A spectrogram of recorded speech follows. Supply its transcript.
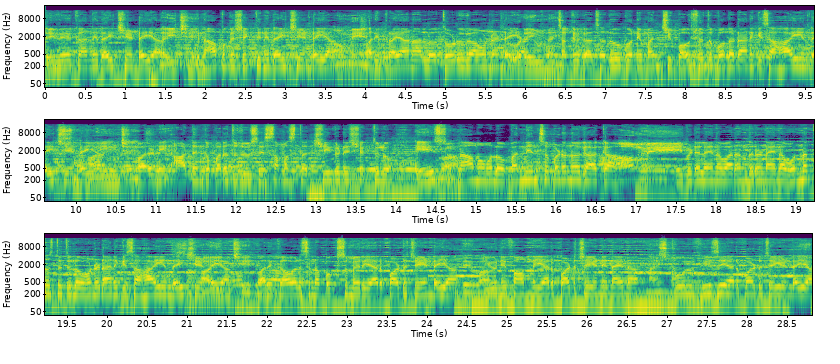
వివేకాన్ని దయచేయండి. అయ్యా. జ్ఞాపక శక్తిని దయచేయండి అయ్యా. మరి ప్రయాణాల్లో తోడుగా ఉండండి అయ్యా. చక్కగా చదువుకొని మంచి భవిష్యత్తు పొందడానికి సహాయం దయచేయండి అయ్యా. వారిని ఆటంకపరచు చూసే సమస్త చీకటి శక్తులు ఏసు నామములో బంధించబడును గాక ఈ బిడ్డలైన వారందరూ నాయన ఉన్నత స్థితిలో ఉండడానికి సహాయం దయచేయండి అయ్యా. వారికి కావలసిన బుక్స్ మీరు ఏర్పాటు చేయండి అయ్యా. యూనిఫామ్ని ఏర్పాటు చేయండి నాయన. స్కూల్ ఫీజు ఏర్పాటు చేయండి అయ్యా.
